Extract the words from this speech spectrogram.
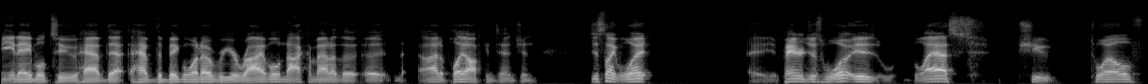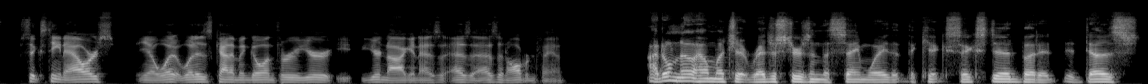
being able to have that have the big one over your rival, knock them out of the uh, out of playoff contention just like what uh, Painter just what is the last shoot 12 16 hours you know what what has kind of been going through your your noggin as as as an Auburn fan? I don't know how much it registers in the same way that the kick six did but it it does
